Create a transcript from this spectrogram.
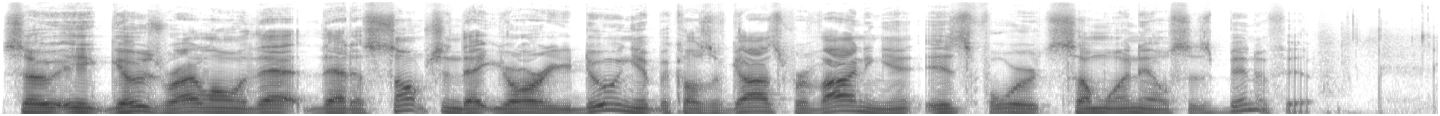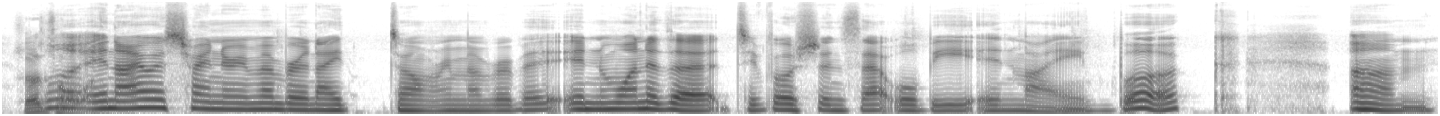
So it goes right along with that that assumption that you're already doing it because of God's providing it is for someone else's benefit. So that's Well, all. and I was trying to remember, and I don't remember, but in one of the devotions that will be in my book, um,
